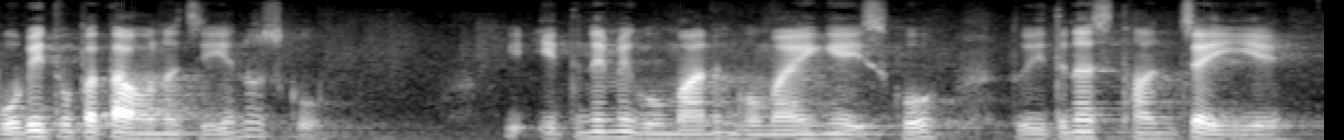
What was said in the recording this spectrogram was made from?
वो भी तो पता होना चाहिए ना उसको कि इतने में घुमाने, घुमाएँगे इसको तो इतना स्थान चाहिए।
